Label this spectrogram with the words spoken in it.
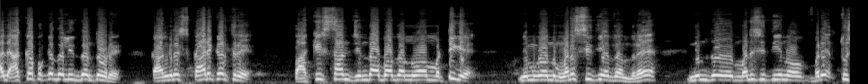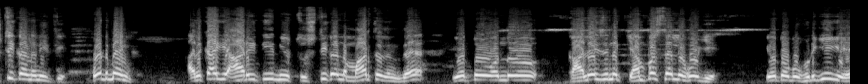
ಅಲ್ಲಿ ಅಕ್ಕಪಕ್ಕದಲ್ಲಿ ಇದ್ದಂತವ್ರೆ ಕಾಂಗ್ರೆಸ್ ಕಾರ್ಯಕರ್ತರೆ ಪಾಕಿಸ್ತಾನ ಜಿಂದಾಬಾದ್ ಅನ್ನುವ ಮಟ್ಟಿಗೆ ನಿಮ್ಗೊಂದು ಮನಸ್ಥಿತಿ ಅಂತಂದ್ರೆ ನಿಮ್ದು ಮನಸ್ಥಿತಿ ಏನು ಬರೀ ತುಷ್ಟೀಕರಣ ನೀತಿ, ವೋಟ್ ಬ್ಯಾಂಕ್. ಅದಕ್ಕಾಗಿ ಆ ರೀತಿ ನೀವು ತುಷ್ಟೀಕರಣ ಮಾಡ್ತದಂದ್ರೆ ಇವತ್ತು ಒಂದು ಕಾಲೇಜಿನ ಕ್ಯಾಂಪಸ್ನಲ್ಲಿ ಹೋಗಿ ಇವತ್ತು ಒಬ್ಬ ಹುಡುಗಿಗೆ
